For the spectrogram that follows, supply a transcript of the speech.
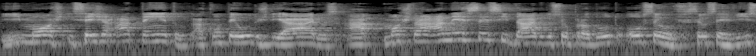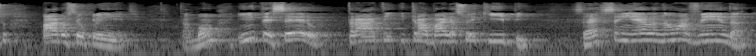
E mostre e seja atento a conteúdos diários, a mostrar a necessidade do seu produto ou seu, seu serviço para o seu cliente, tá bom? E em terceiro, trate e trabalhe a sua equipe, certo? Sem ela não há venda.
